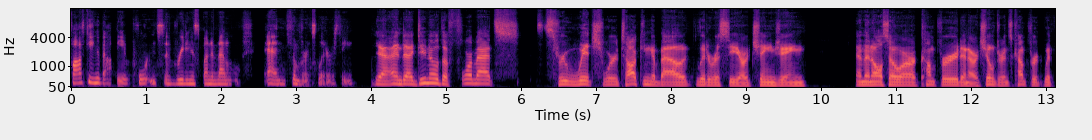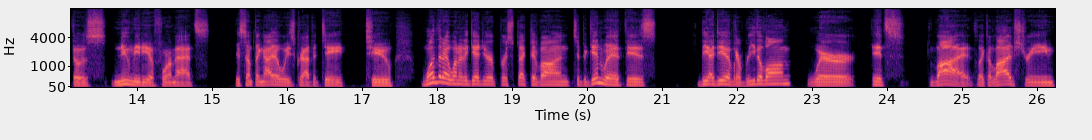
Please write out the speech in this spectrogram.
talking about the importance of reading as fundamental and children's literacy. Yeah, and I do know the formats through which we're talking about literacy are changing. And then also our comfort and our children's comfort with those new media formats is something I always gravitate to. One that I wanted to get your perspective on to begin with is the idea of a read along where it's live, like a live stream,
